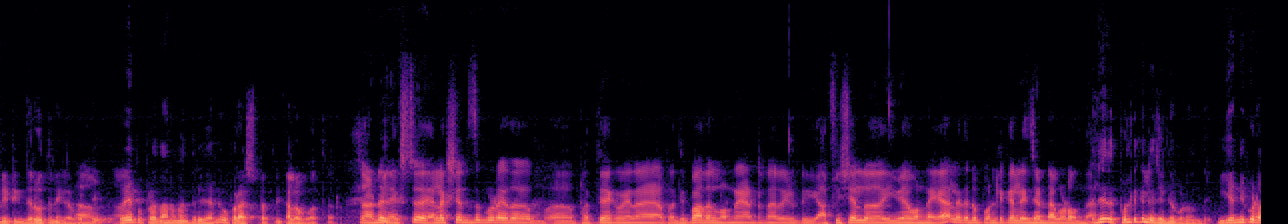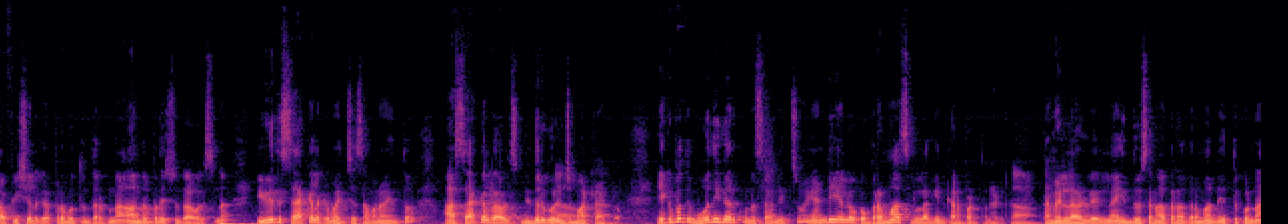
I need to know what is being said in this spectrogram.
మీటింగ్ జరుగుతున్నాయి కాబట్టి. రేపు ప్రధానమంత్రి గారిని ఉపరాష్ట్రపతిని కలవబోతున్నారు. అంటే నెక్స్ట్ ఎలక్షన్స్ కూడా ఏదో ప్రత్యేకమైన ప్రతిపాదనలు ఉన్నాయంటున్నారు. ఇటు అఫీషియల్ ఇవే ఉన్నాయా? లేదంటే పొలిటికల్ ఎజెండా కూడా ఉందా? లేదు పొలిటికల్ ఎజెండా కూడా ఉంది. ఇవన్నీ కూడా అఫీషియల్గా ప్రభుత్వం తరపున ఆంధ్రప్రదేశ్ రావాల్సిన వివిధ శాఖలకు మధ్య సమన్వయంతో ఆ శాఖలు రావాల్సిన నిధుల గురించి. మాట్లాడటం. ఇకపోతే మోదీ గారికి ఉన్న సాన్నిధ్యం ఎన్డీఏలో ఒక బ్రహ్మాస్త్రంలాగా ఈయన కనపడుతున్నాడు. తమిళనాడులో వెళ్ళినా హిందూ సనాతన ధర్మాన్ని ఎత్తుకున్నా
